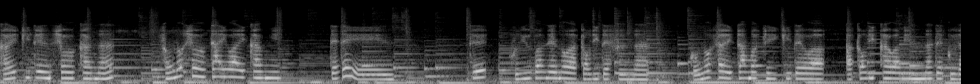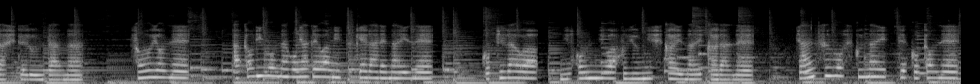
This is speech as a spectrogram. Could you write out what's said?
怪奇現象かな？その正体はいかに？ででーん。って、冬羽のアトリですな。この埼玉地域では、アトリカはみんなで暮らしてるんだな。そうよね。アトリも名古屋では見つけられないね。こちらは、日本には冬にしかいないからね。チャンスも少ないってことね。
